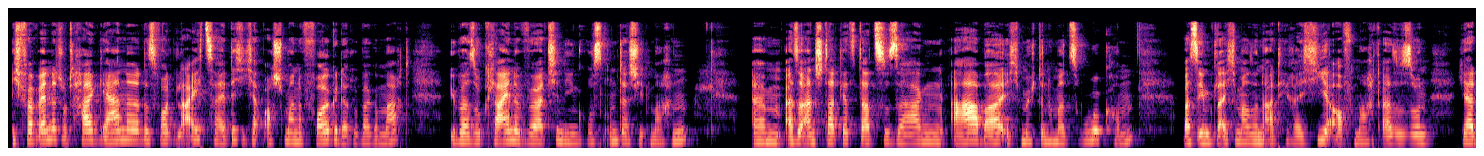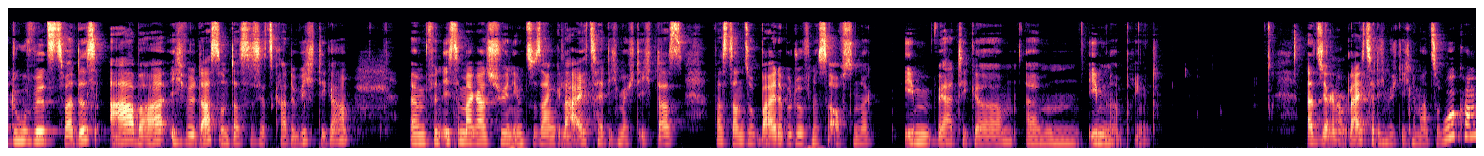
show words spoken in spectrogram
Ich verwende total gerne das Wort gleichzeitig. Ich habe auch schon mal eine Folge darüber gemacht, über so kleine Wörtchen, die einen großen Unterschied machen. Ähm, also anstatt jetzt dazu sagen, aber ich möchte nochmal zur Ruhe kommen, was eben gleich immer so eine Art Hierarchie aufmacht. Also so ein, ja, du willst zwar das, aber ich will das und das ist jetzt gerade wichtiger. Ähm, Finde ich es immer ganz schön, eben zu sagen, gleichzeitig möchte ich das, was dann so beide Bedürfnisse auf so eine ebenwertige ähm, Ebene bringt. Also ja genau, gleichzeitig möchte ich nochmal zur Ruhe kommen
